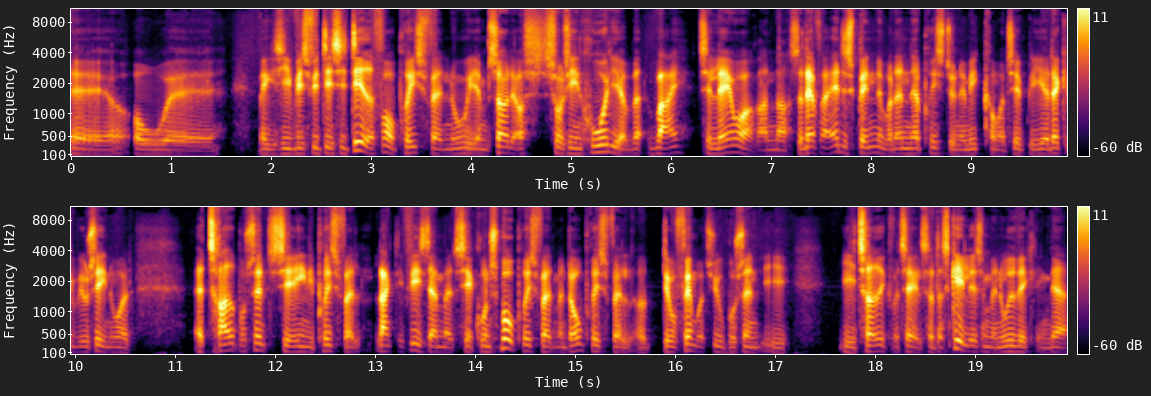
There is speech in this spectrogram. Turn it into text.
Øh, og øh, man kan sige, hvis vi decideret får prisfald nu, jamen, så er det også så at sige, en hurtigere vej til lavere renter. Så derfor er det spændende, hvordan den her prisdynamik kommer til at blive. Og der kan vi jo se nu, at, at 30 procent ser egentlig prisfald. Langt de fleste af dem ser kun små prisfald, men dog prisfald, og det var 25 procent i, i tredje kvartal, så der sker ligesom en udvikling der.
